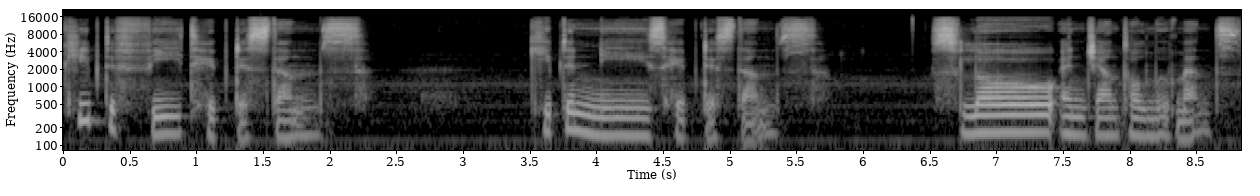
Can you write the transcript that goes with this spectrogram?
keep the feet hip distance. Keep the knees hip distance. Slow and gentle movements.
